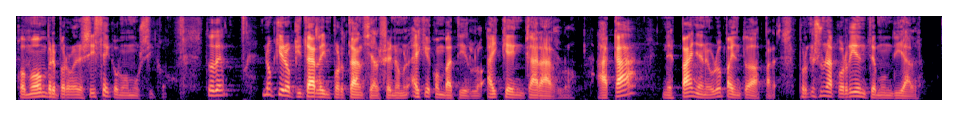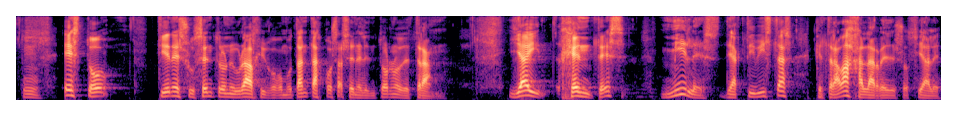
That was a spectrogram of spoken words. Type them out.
como hombre progresista y como músico. Entonces, no quiero quitarle importancia al fenómeno, hay que combatirlo, hay que encararlo. Acá, en España, en Europa y en todas partes, porque es una corriente mundial. Mm. Esto tiene su centro neurálgico, como tantas cosas, en el entorno de Trump. Y hay gentes, miles de activistas que trabajan las redes sociales,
